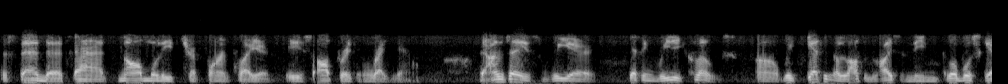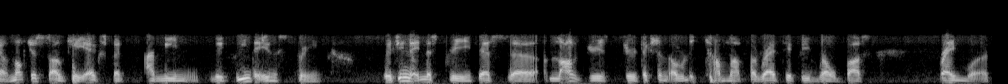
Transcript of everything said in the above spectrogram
the standard that normally TradFi player is operating right now. The answer is we are getting really close. Uh, we're getting a lot of license in global scale, not just OKX, but I mean within the industry. Within the industry, there's uh, a lot of jurisdictions already come up a relatively robust framework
